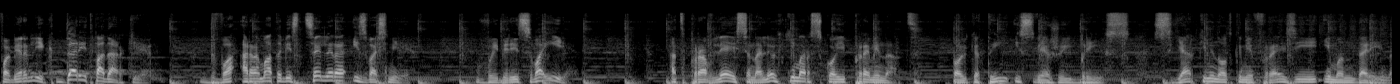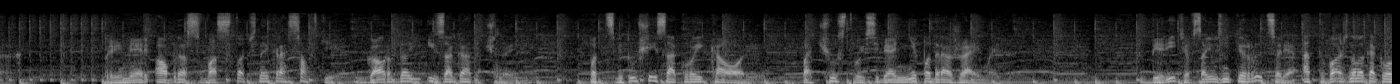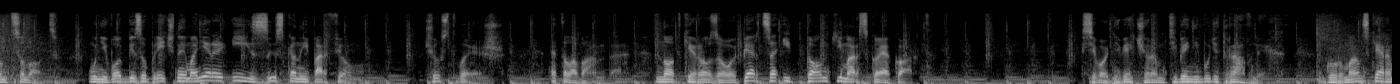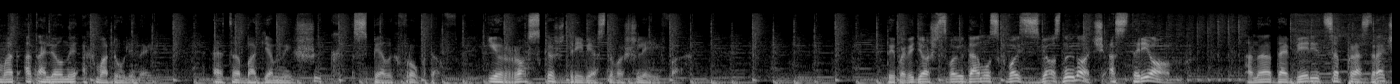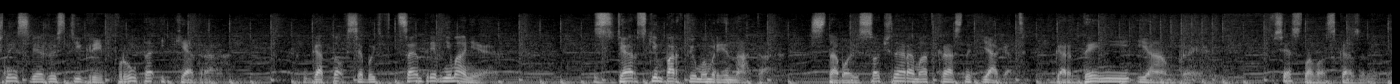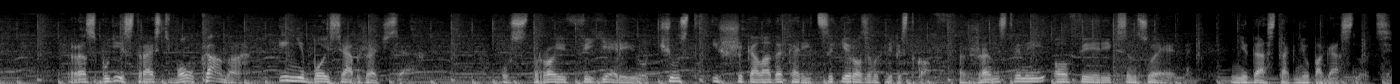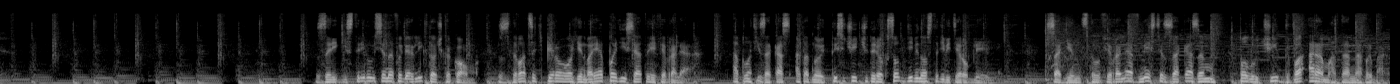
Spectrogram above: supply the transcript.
Фаберлик дарит подарки. Два аромата бестселлера из восьми. Выбери свои. Отправляйся на легкий морской променад. Только ты и свежий бриз с яркими нотками фрезии и мандарина. Примерь образ восточной красотки, гордой и загадочной. Под цветущей сакурой каори. Почувствуй себя неподражаемой. Берите в союзники рыцаря, отважного как ланцелот. У него безупречные манеры и изысканный парфюм. Чувствуешь? Это лаванда, нотки розового перца и тонкий морской аккорд. Сегодня вечером тебе не будет равных. Гурманский аромат от Алены Ахмадулиной. Это богемный шик спелых фруктов и роскошь древесного шлейфа. Ты поведешь свою даму сквозь звездную ночь, Астерион. Она доверится прозрачной свежести грейпфрута и кедра. Готовься быть в центре внимания. С дерзким парфюмом Рената. С тобой сочный аромат красных ягод, гордении и амбры. Все слова сказаны. Разбуди страсть вулкана и не бойся обжечься. Устрой феерию чувств из шоколада, корицы и розовых лепестков. Женственный оферик сенсуэль не даст огню погаснуть. Зарегистрируйся на faberlic.com с 21 января по 10 февраля. Оплати заказ от 1499 рублей. С 11 февраля вместе с заказом получи два аромата на выбор.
